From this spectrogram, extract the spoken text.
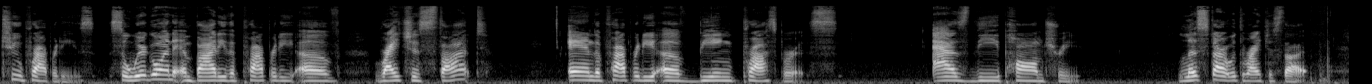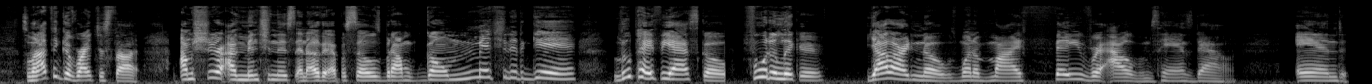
two properties. So we're going to embody the property of righteous thought and the property of being prosperous as the palm tree. Let's start with righteous thought. So when I think of righteous thought, I'm sure I've mentioned this in other episodes, but I'm gonna mention it again. Lupe Fiasco, Food and Liquor, y'all already know, is one of my favorite albums, hands down. And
